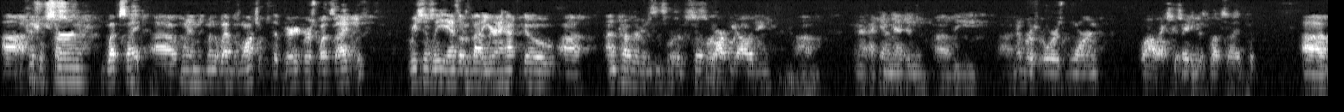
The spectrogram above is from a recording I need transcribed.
uh, official CERN website. Uh, when when the web was launched, it was the very first website. It was recently, as of about a year and a half ago, uh, uncovered in some sort of server archaeology. Um, and I, I can't imagine uh, the number of doors worn while excavating this website. Uh,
